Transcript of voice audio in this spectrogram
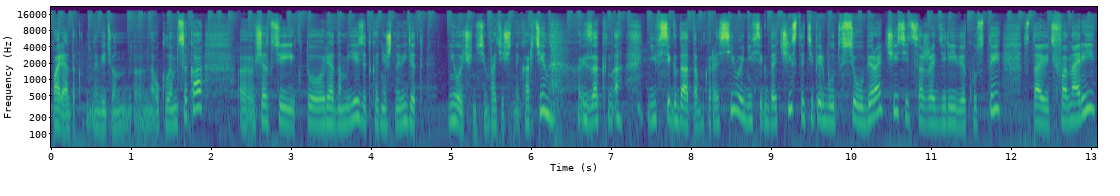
порядок наведен около МЦК. Сейчас э, те, кто рядом ездит, конечно, видят не очень симпатичные картины из окна. Не всегда там красиво, не всегда чисто. Теперь будут все убирать, чистить, сажать деревья, кусты, ставить фонари.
